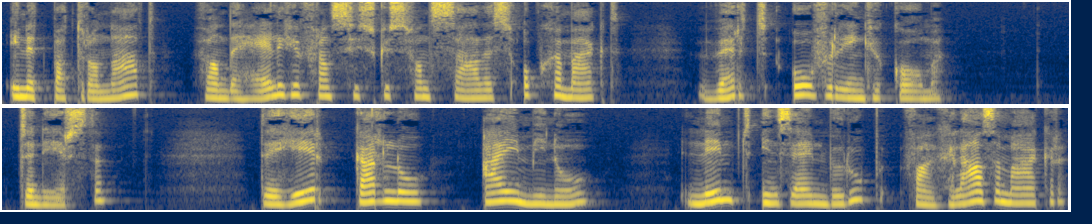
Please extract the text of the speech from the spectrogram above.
in het patronaat van de heilige Franciscus van Sales opgemaakt, werd overeengekomen. Ten eerste, de heer Carlo Aimino neemt in zijn beroep van glazenmaker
